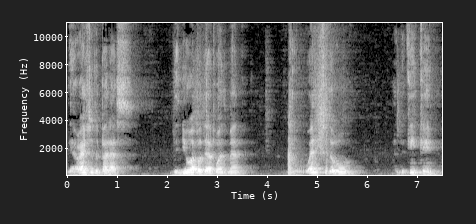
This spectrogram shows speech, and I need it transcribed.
they arrived to the palace. They knew about the appointment. They went to the room, and the king came.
